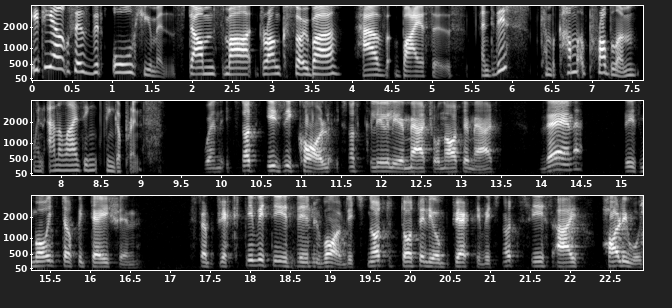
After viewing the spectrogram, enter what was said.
Itiel says that all humans, dumb, smart, drunk, sober, have biases. And this can become a problem when analysing fingerprints. When it's not easy call, it's not clearly a match or not a match, then there's more interpretation subjectivity is involved. It's not totally objective. It's not CSI Hollywood.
